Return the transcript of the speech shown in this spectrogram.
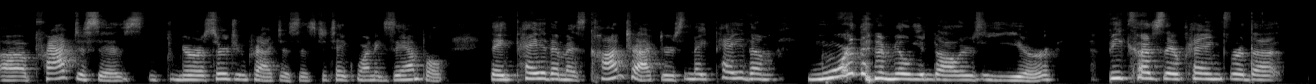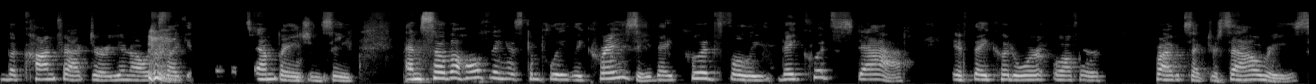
uh, practices, neurosurgery practices, to take one example. They pay them as contractors and they pay them more than a million dollars a year because they're paying for the the contractor, you know, it's like a temp agency. And so the whole thing is completely crazy. They could fully, they could staff if they could or, offer private sector salaries.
